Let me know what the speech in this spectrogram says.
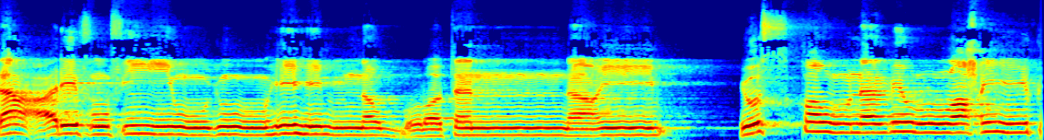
تعرف في وجوههم نضرة النعيم يسقون من رحيق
